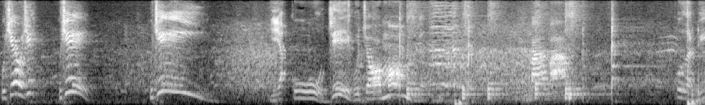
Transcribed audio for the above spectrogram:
กูชี้กูชี้กูชี้กูชี้อยากกูจี้กูจอมอง บ้าบ้าเปิดดี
